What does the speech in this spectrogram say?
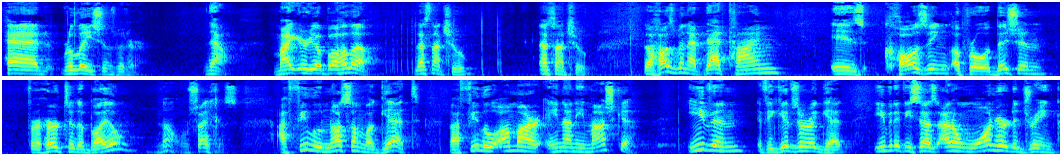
had relations with her. Now, Ma'ir Yabahalel. That's not true. That's not true. The husband at that time is causing a prohibition for her to the Baal? No, Shaykhis. Afilu nasan laget, afilu amar einani mashke even if he gives her a get, even if he says, I don't want her to drink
